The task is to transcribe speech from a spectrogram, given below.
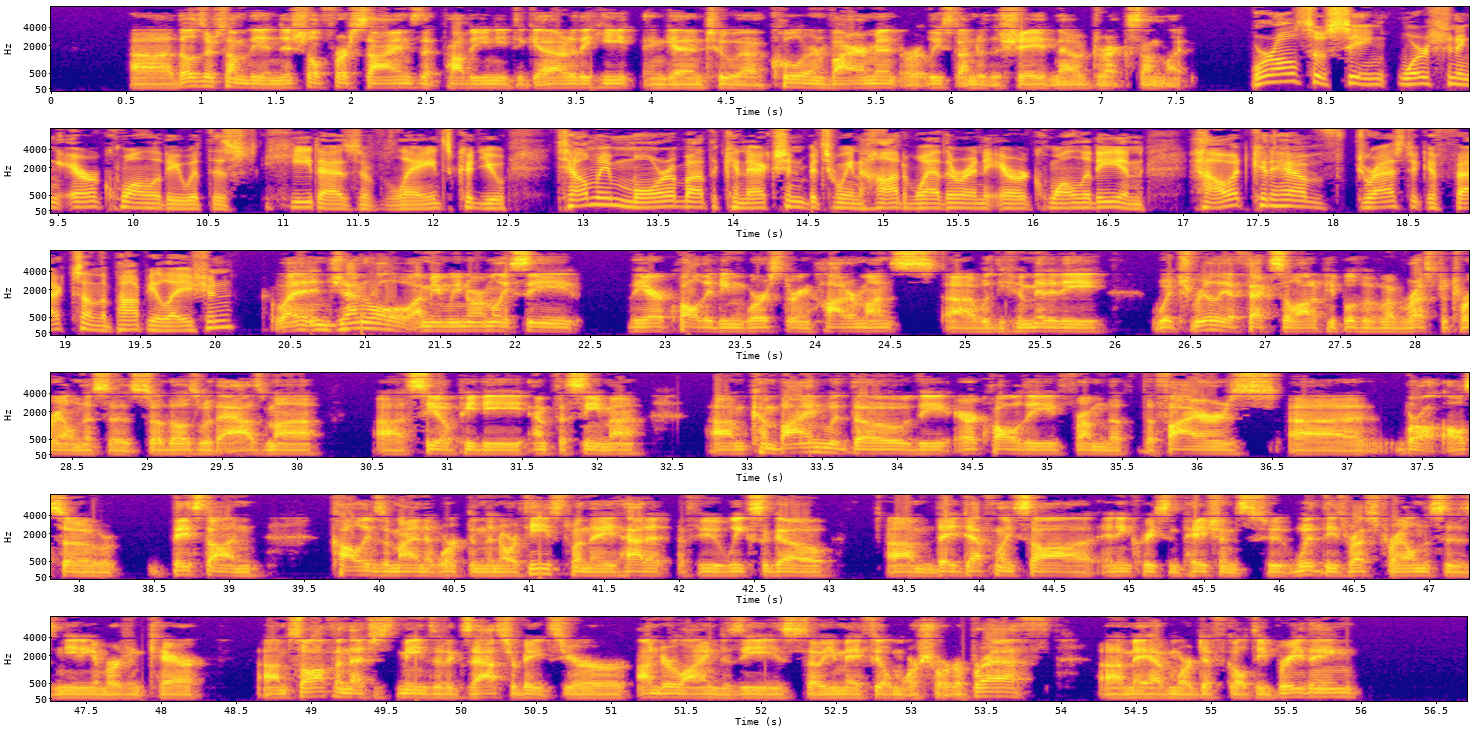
Uh, those are some of the initial first signs that probably you need to get out of the heat and get into a cooler environment or at least under the shade now direct sunlight. We're also seeing worsening air quality with this heat as of late. Could you tell me more about the connection between hot weather and air quality and how it could have drastic effects on the population? Well, in general, I mean, we normally see the air quality being worse during hotter months uh, with the humidity, which really affects a lot of people who have respiratory illnesses. So those with asthma, uh, COPD, emphysema. Um, combined with though the air quality from the the fires uh, were also based on colleagues of mine that worked in the Northeast when they had it a few weeks ago. Um, they definitely saw an increase in patients who, with these respiratory illnesses needing emergent care. Um, so often that just means it exacerbates your underlying disease. So you may feel more short of breath, uh, may have more difficulty breathing.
